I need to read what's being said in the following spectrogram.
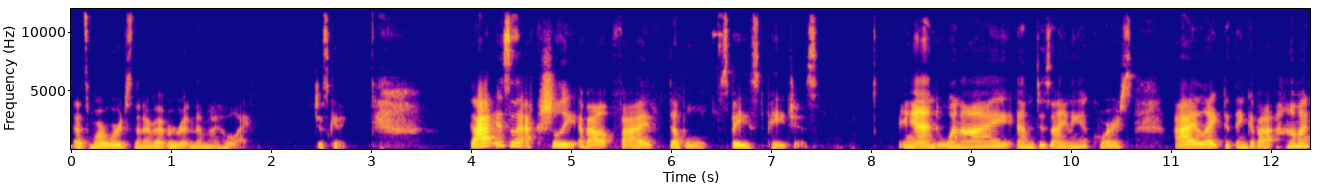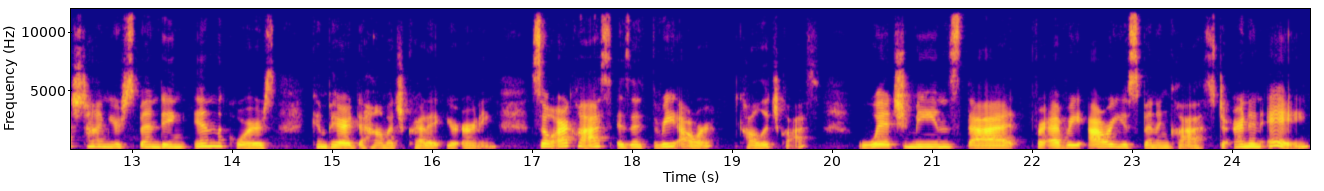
that's more words than I've ever written in my whole life. Just kidding. That is actually about five double spaced pages. And when I am designing a course, I like to think about how much time you're spending in the course compared to how much credit you're earning. So our class is a three hour college class, which means that for every hour you spend in class to earn an A,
